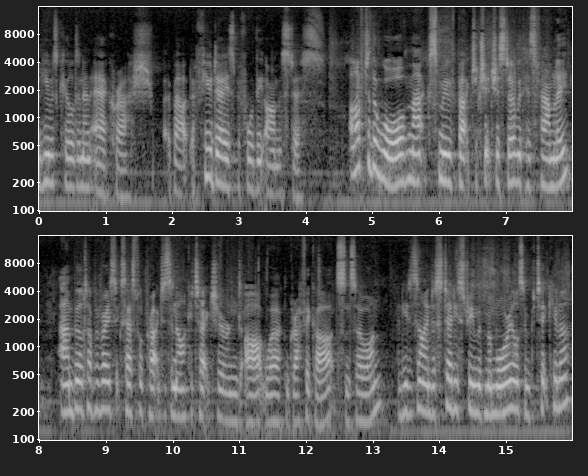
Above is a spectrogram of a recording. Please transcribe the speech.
and he was killed in an air crash about a few days before the armistice. After the war, Max moved back to Chichester with his family and built up a very successful practice in architecture and artwork and graphic arts and so on. And he designed a steady stream of memorials in particular,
